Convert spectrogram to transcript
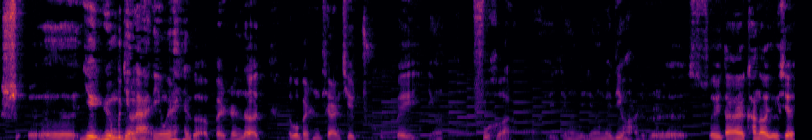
是呃运运不进来，因为那个本身的德国本身天然气储备已经负荷了，已经已经没地方，就是所以大家看到有些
